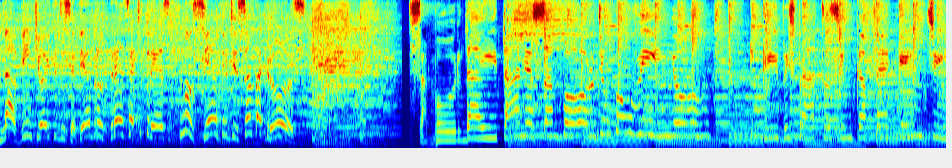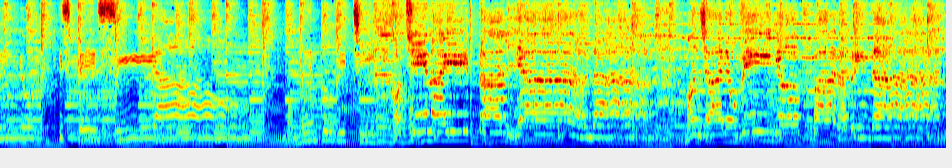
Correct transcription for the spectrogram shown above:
Na 28 de setembro, 373, no centro de Santa Cruz. Sabor da Itália, sabor de um bom vinho. Incríveis pratos e um café quentinho, especial. Momento Vitinho. Rotina italiana. Mangiare um vinho para brindar.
